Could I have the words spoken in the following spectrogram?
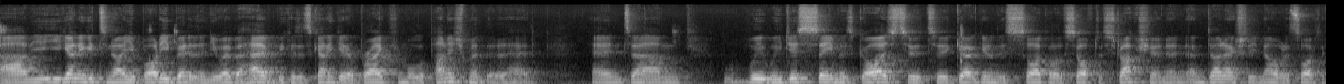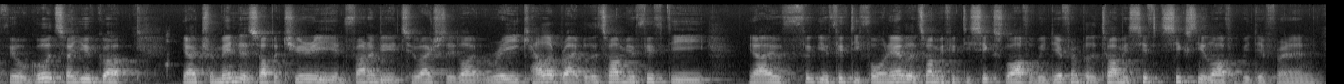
um, you, you're going to get to know your body better than you ever have because it's going to get a break from all the punishment that it had, and um, we, we just seem as guys to, to go get in this cycle of self destruction and, and don't actually know what it's like to feel good. So you've got you know, tremendous opportunity in front of you to actually like recalibrate. By the time you're 50, you know, you're 54 now, by the time you're 56, life will be different. By the time you're 60, life will be different. And,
